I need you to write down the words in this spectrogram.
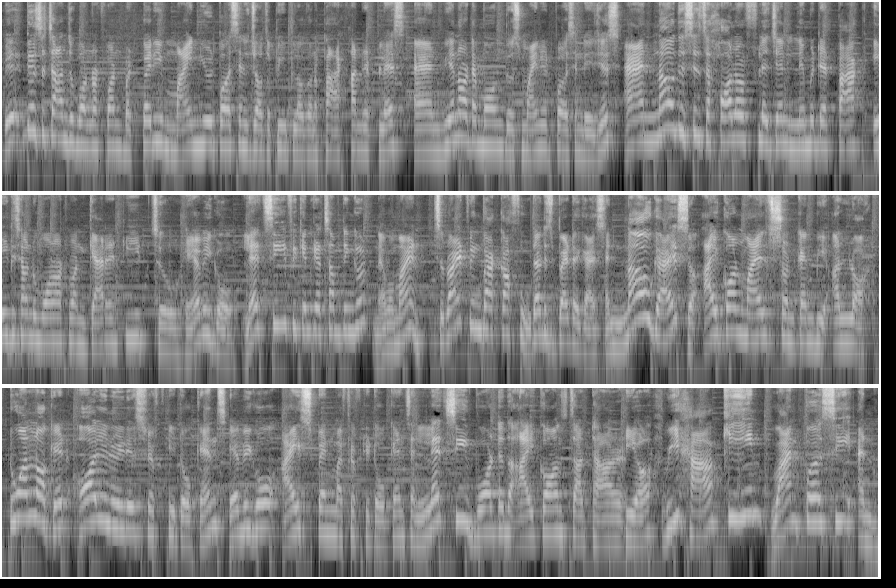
There's a chance of 101, but very minute percentage of the people are going to pack 100. And we are not among those minute percentages. And now this is the Hall of Legend limited pack, 87 to 101 guaranteed. So here we go. Let's see if we can get something good. Never mind. It's a right wing back Cafu. That is better, guys. And now, guys, the icon milestone can be unlocked. To unlock it, all you need is 50 tokens. Here we go. I spend my 50 tokens and let's see what are the icons that are here. We have Keane, Van Persie, and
